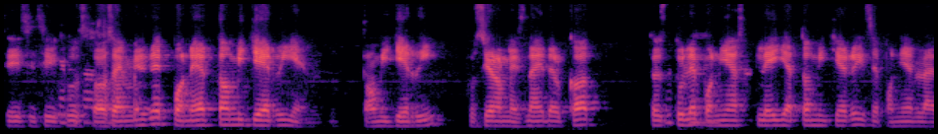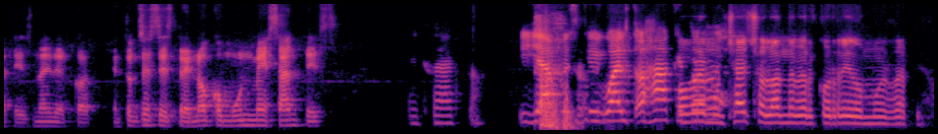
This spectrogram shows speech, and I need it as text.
Sí, sí, sí, Entonces- justo. O sea, en vez de poner Tommy Jerry en Tommy Jerry, pusieron Snyder Cut. Entonces tú le ponías play a Tommy Jerry y se ponía la de Snyder Cut. Entonces se estrenó como un mes antes. Exacto. Y ya, pues que igual, ajá, que Pobre todo- muchacho, lo han de haber corrido muy rápido.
